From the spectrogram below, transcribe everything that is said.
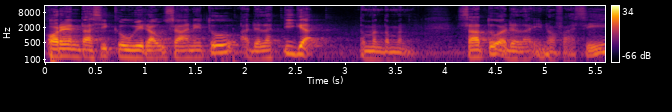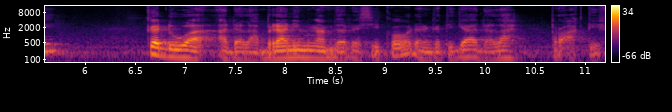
orientasi kewirausahaan itu adalah tiga teman-teman. Satu adalah inovasi, kedua adalah berani mengambil resiko, dan ketiga adalah proaktif.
